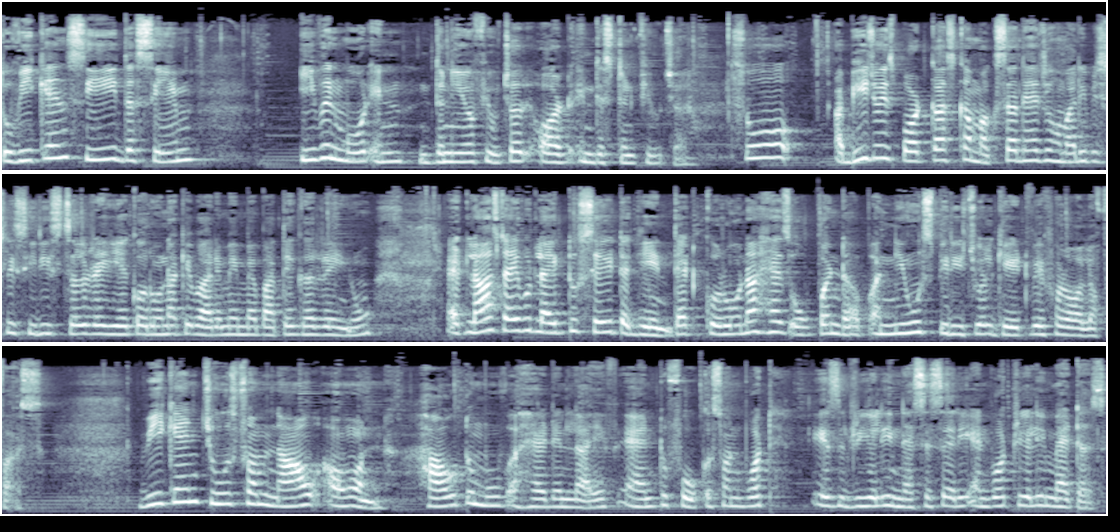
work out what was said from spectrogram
तो we can see the same even more in the near future और इन डिस्टेंट फ्यूचर सो अभी जो इस पॉडकास्ट का मकसद है, जो हमारी पिछली सीरीज़ चल रही है, कोरोना के बारे में मैं बातें कर रही हूँ। At last I would like to say it again that corona has opened up a new spiritual gateway for all of us we can choose from now on how to move ahead in life and to focus on what is really necessary and what really matters.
